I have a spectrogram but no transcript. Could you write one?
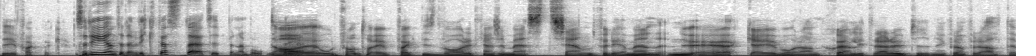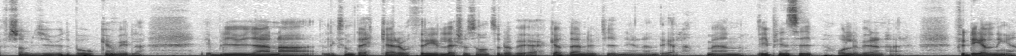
det är fackböcker. Så det är egentligen den viktigaste typen av bok? Ja, Ordfront har ju faktiskt varit kanske mest känd för det. Men nu ökar ju våran skönlitterära utgivning framförallt eftersom ljudboken vill, blir ju gärna liksom deckare och thrillers och sånt. Så då har vi ökat den utgivningen en del. Men i princip håller vi den här fördelningen.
